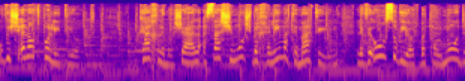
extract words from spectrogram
ובשאלות פוליטיות. כך למשל עשה שימוש בכלים מתמטיים לביאור סוגיות בתלמוד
